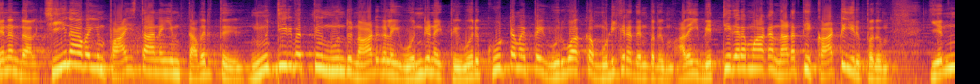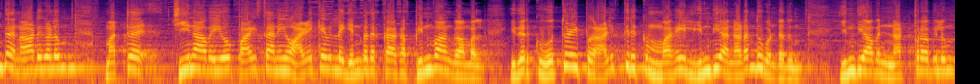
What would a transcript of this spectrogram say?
ஏனென்றால் சீனாவையும் பாகிஸ்தானையும் தவிர்த்து நூற்றி இருபத்தி மூன்று நாடுகளை ஒன்றிணைத்து ஒரு கூட்டமைப்பை உருவாக்க முடிகிறது என்பதும் அதை வெற்றிகரமாக நடத்தி காட்டியிருப்பதும் எந்த நாடுகளும் மற்ற சீனாவையோ பாகிஸ்தானையோ அழைக்கவில்லை என்பதற்காக பின்வாங்காமல் இதற்கு ஒத்துழைப்பு அளித்திருக்கும் வகையில் இந்தியா நடந்து கொண்டதும் இந்தியாவின் நட்புறவிலும்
